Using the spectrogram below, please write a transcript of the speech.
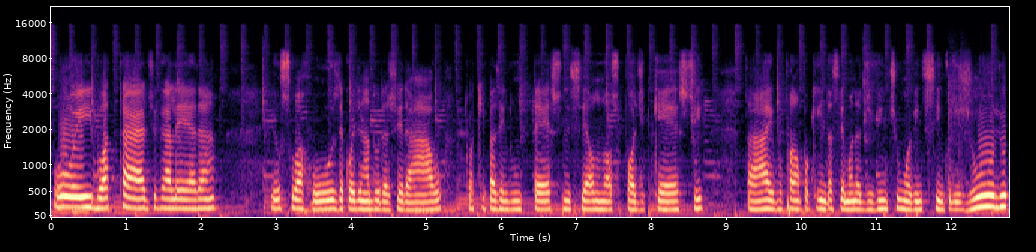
Oi, boa tarde, galera. Eu sou a Rose, a coordenadora geral. Estou aqui fazendo um teste inicial no nosso podcast, tá? Eu vou falar um pouquinho da semana de 21 a 25 de julho,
